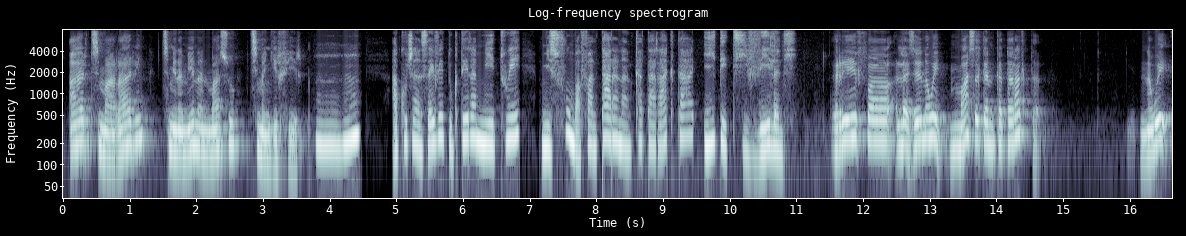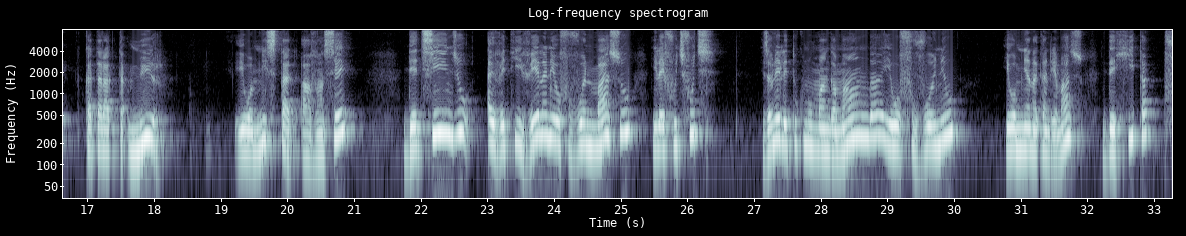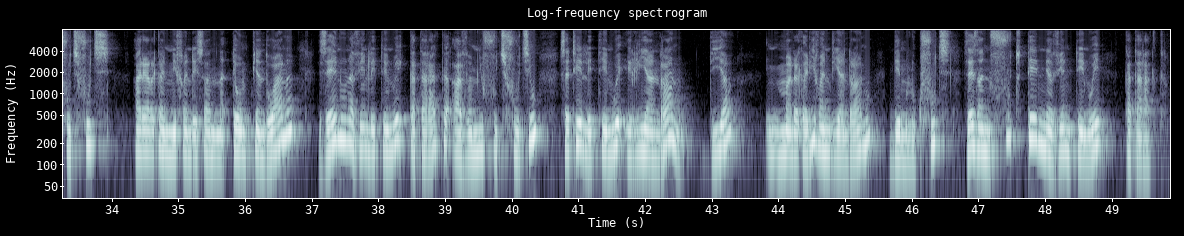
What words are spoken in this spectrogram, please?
ary tsy marary, tsy menamena ny maso, tsy mangirifiry. Ankoatran'izay ve dokotera mety hoe misy fomba afantarana ny katarakta hita ety ivelany? Rehefa lazaina hoe masaka ny katarakta na hoe katarakta mure eo amin'ny stade avancé dia tsinjo avy ety ivelany eo afovoan'ny maso ilay fotsifotsy, izany hoe ilay tokony ho mangamanga eo afovoany io, eo amin'ny anakandriamaso dia hita fotsifotsy ary araka ny nifandraisana teo amim-piandohana izay no navian'ilay teny hoe cataracte avy amin'io fotsifotsy io satria ilay teny hoe rian-drano dia mandrakariva ny rian-drano dia miloko fotsy, izay izany ny foto-teny niavian'ny teny hoe cataracte.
